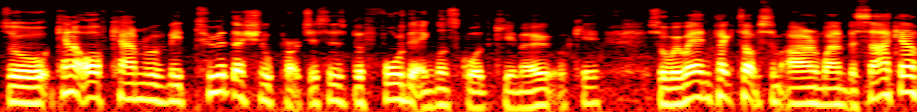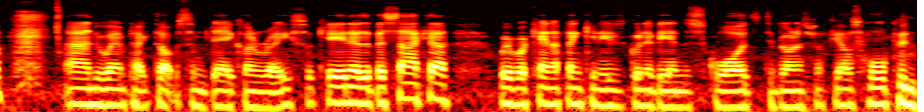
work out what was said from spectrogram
So kind of off camera, we've made two additional purchases before the England squad came out, okay? So we went and picked up some Aaron Wan-Bissaka and we went and picked up some Declan Rice, okay? Now the Bissaka, we were kind of thinking he was going to be in the squad, to be honest with you. I was hoping,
